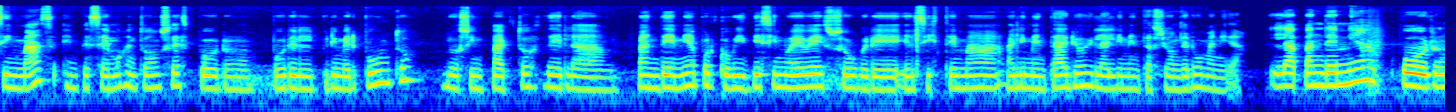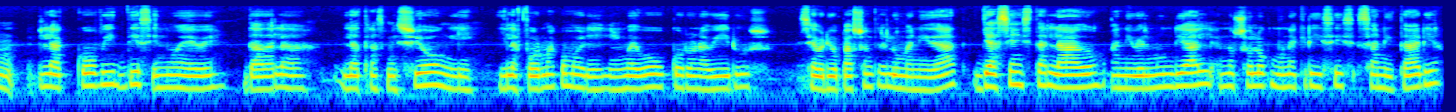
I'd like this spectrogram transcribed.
Sin más, empecemos entonces por, por el primer punto, los impactos de la pandemia por COVID-19 sobre el sistema alimentario y la alimentación de la humanidad. La pandemia por la COVID-19, dada la, transmisión y, la forma como el nuevo coronavirus se abrió paso entre la humanidad, ya se ha instalado a nivel mundial no solo como una crisis sanitaria,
